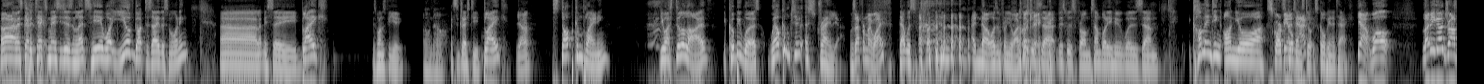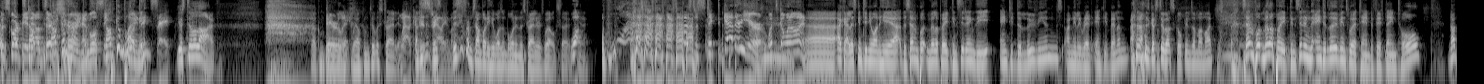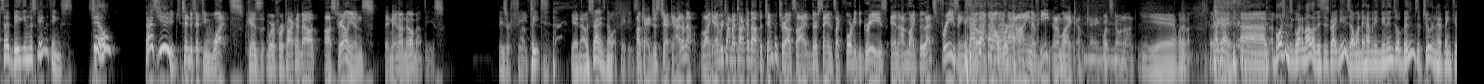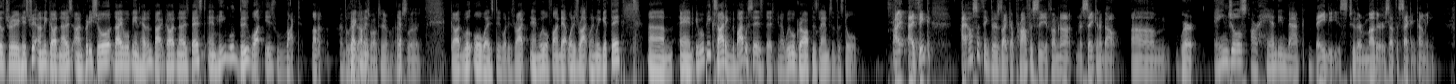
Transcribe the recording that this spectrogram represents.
All right, let's go to text messages and let's hear what you've got to say this morning. Uh, let me see. Blake, this one's for you. Oh no. It's addressed to you. Blake, Yeah. stop complaining. You are still alive. It could be worse. Welcome to Australia. Was that from my wife? That was fr- uh, no, it wasn't from your wife. This Okay. was uh, this was from somebody who was um, commenting on your Scorpion attack? sto- scorpion attack. Yeah. Well, let me go drop a scorpion stop- down their stop complaining. and we'll see Stop complaining. what they say. You're still alive. Welcome Barely. To, welcome to Australia. Welcome And to this is- Australia, This, this mate. is from somebody who wasn't born in Australia as well. So What? you know. What? Let's just stick together here. What's going on? Uh, okay, let's continue on here. The seven foot millipede, considering the antediluvians, I nearly read antivenom. I've still got scorpions on my mind. seven foot millipede, considering the antediluvians were 10 to 15 tall, not so big in the scheme of things. Still, that's huge. 10 to 15 what's? Because if we're talking about Australians, they may not know about these. These are feet. Uh, feet. Yeah, no, Australians know what feet is. Okay, just checking. I don't know. Like every time I talk about the temperature outside, they're saying it's like 40 degrees, and I'm like, that's freezing. And they're like, no, we're dying of heat. And I'm like, okay, what's going on? Yeah, whatever. Okay. Um, abortions in Guatemala. This is great news. I wonder how many millions or billions of children have been killed through history. Only God knows. I'm pretty sure they will be in heaven, but God knows best, and He will do what is right. Love it. I believe Great that comment. as well too. Absolutely. God will always do what is right, and we will find out what is right when we get there. Um, and it will be exciting. The Bible says that you know we will grow up as lambs of the stall. I, I think I also think there's like a prophecy, if I'm not mistaken, about um, where angels are handing back babies to their mothers at the second coming.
